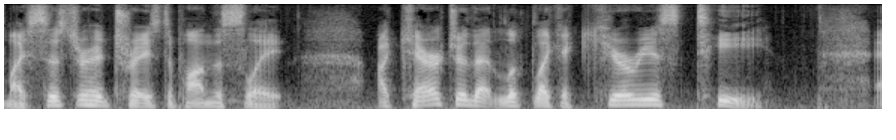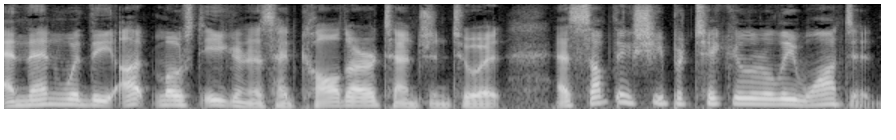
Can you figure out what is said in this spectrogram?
my sister had traced upon the slate a character that looked like a curious T, and then with the utmost eagerness had called our attention to it as something she particularly wanted.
